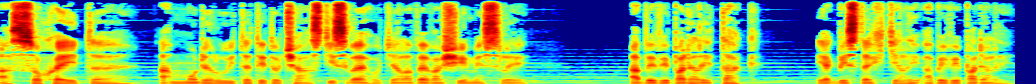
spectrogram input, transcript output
A sochejte a modelujte tyto části svého těla ve vaší mysli, aby vypadaly tak, jak byste chtěli, aby vypadaly.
